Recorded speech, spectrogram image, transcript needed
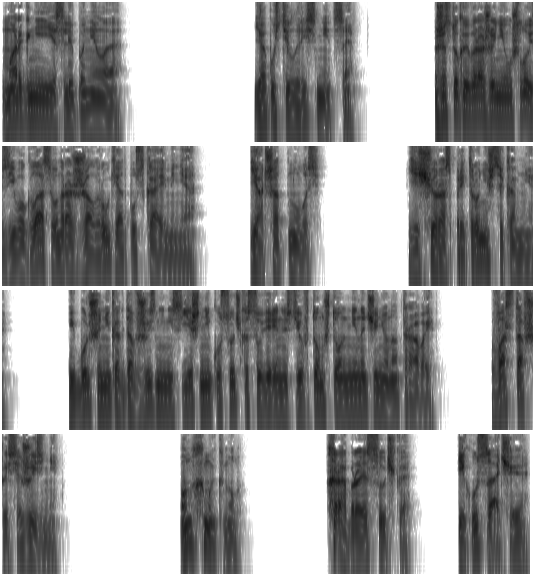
Моргни, если поняла». Я опустила ресницы. Жестокое выражение ушло из его глаз, и он разжал руки, отпуская меня. Я отшатнулась. Еще раз притронешься ко мне, и больше никогда в жизни не съешь ни кусочка с уверенностью в том, что он не начинен отравой. В оставшейся жизни. Он хмыкнул. Храбрая сучка. И кусачая.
